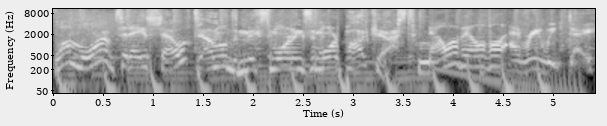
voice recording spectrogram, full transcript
Want more of today's show? Download the Mix Mornings and More podcast. Now available every weekday.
